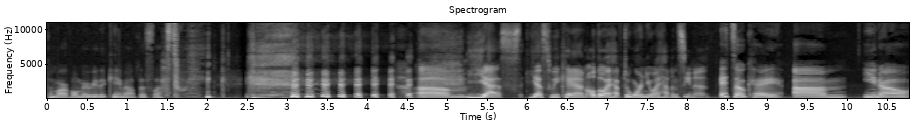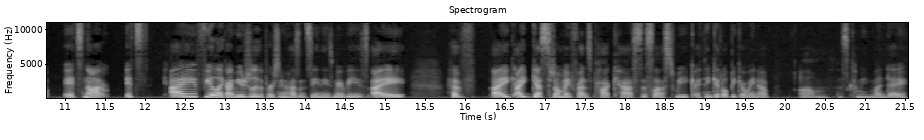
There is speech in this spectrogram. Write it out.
the Marvel movie that came out this last week? um, yes yes we can although i have to warn you i haven't seen it it's okay. Um, you know, it's not. It's. I feel like I'm usually the person who hasn't seen these movies. I have. I, I guessed it on my friend's podcast this last week. I think it'll be going up um, this coming Monday.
